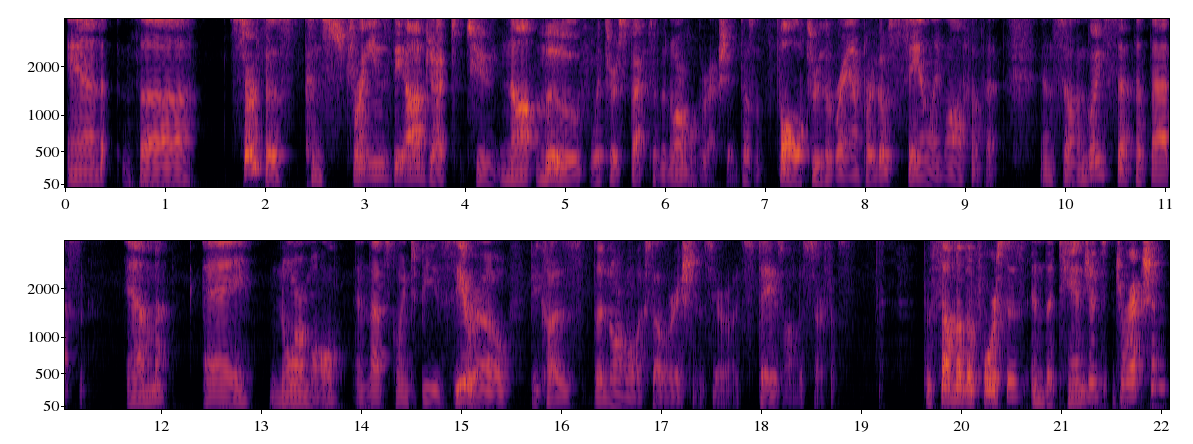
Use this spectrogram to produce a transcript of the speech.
and the surface constrains the object to not move with respect to the normal direction. It doesn't fall through the ramp or go sailing off of it. And so I'm going to set that that's m a normal, and that's going to be zero because the normal acceleration is zero. It stays on the surface. The sum of the forces in the tangent direction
